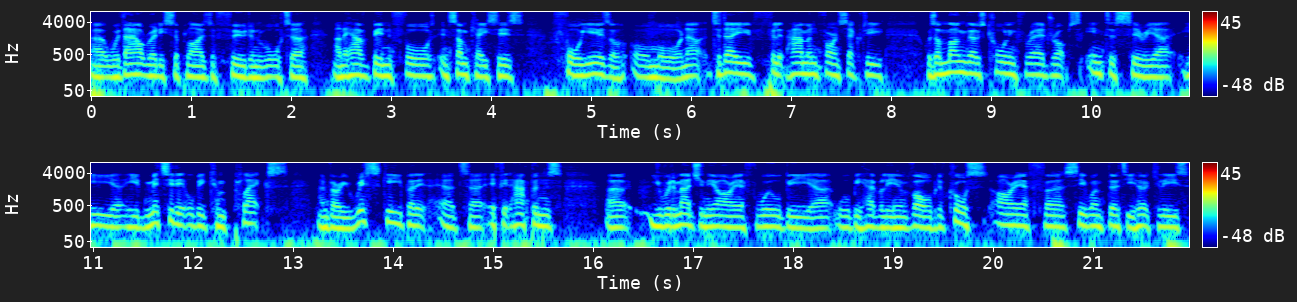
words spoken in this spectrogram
Uh, without ready supplies of food and water, and they have been for, in some cases, four years or, or more. Now, today, Philip Hammond, Foreign Secretary, was among those calling for airdrops into Syria. He uh, he admitted it will be complex and very risky, but it, uh, if it happens, uh, you would imagine the RAF will be uh, will be heavily involved. Of course, RAF uh, C-130 Hercules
